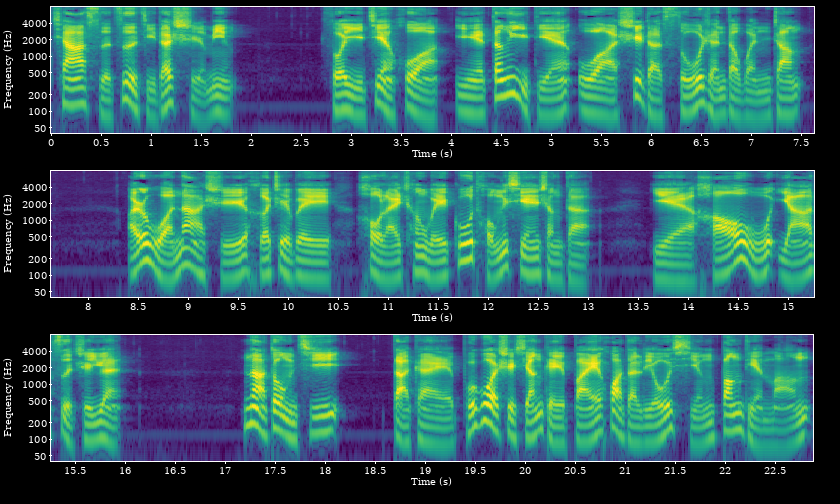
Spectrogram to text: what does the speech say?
掐死自己的使命，所以见货也登一点我是的俗人的文章。而我那时和这位。后来称为孤童先生的，也毫无睚眦之怨。那动机大概不过是想给白话的流行帮点忙，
